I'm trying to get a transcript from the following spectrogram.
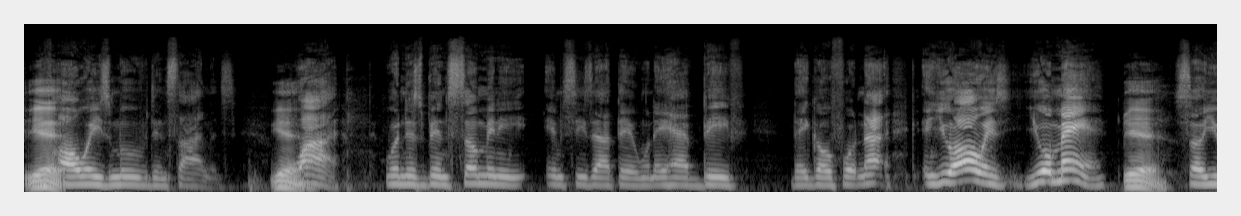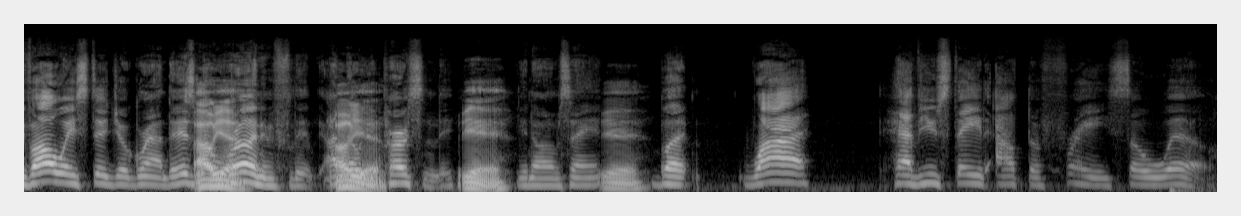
Yeah. you've always moved in silence. Yeah. Why? When there's been so many MCs out there, when they have beef, they go for it. Not and you always you're a man. Yeah. So you've always stood your ground. There is no Oh, yeah. run and flip. I Oh, know yeah. you personally. Yeah. You know what I'm saying? Yeah. But why have you stayed out the fray so well?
